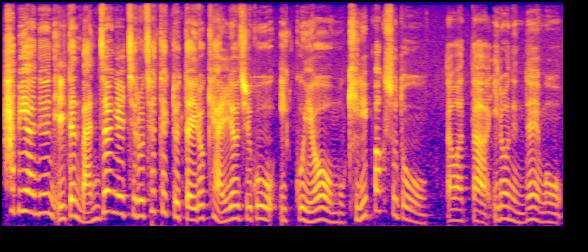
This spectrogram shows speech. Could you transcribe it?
합의안은 일단 만장일치로 채택됐다 이렇게 알려지고 있고요. 뭐 기립박수도 나왔다 이러는데 뭐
